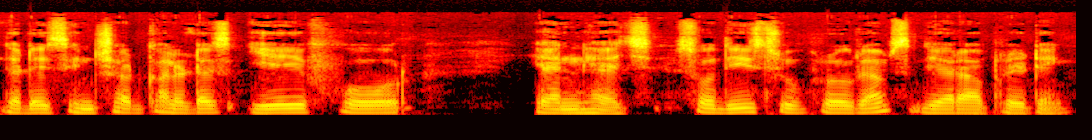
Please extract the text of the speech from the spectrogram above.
that is in short called as A4 NH. So these two programs they are operating.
